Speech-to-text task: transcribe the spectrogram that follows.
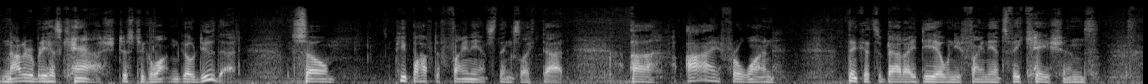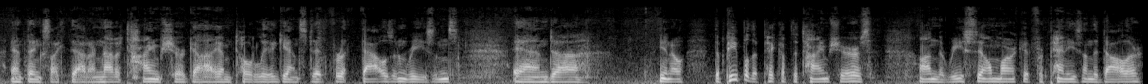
not everybody has cash just to go out and go do that. So, people have to finance things like that. Uh, I, for one, think it's a bad idea when you finance vacations and things like that. I'm not a timeshare guy. I'm totally against it for a thousand reasons. And, uh, you know, the people that pick up the timeshares on the resale market for pennies on the dollar,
